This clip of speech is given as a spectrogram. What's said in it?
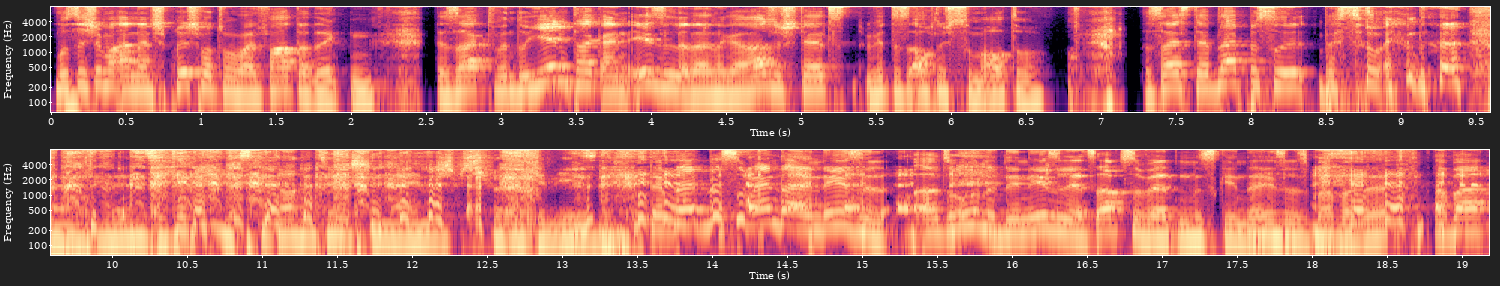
muss ich immer an ein Sprichwort von meinem Vater denken. Der sagt, wenn du jeden Tag einen Esel in deine Garage stellst, wird es auch nicht zum Auto. Das heißt, der bleibt bis, zu, bis zum Ende. Der bleibt bis zum Ende ein Esel. Also ohne den Esel jetzt abzuwerten, Miskin. Der Esel ist Baba. Ne? Aber,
